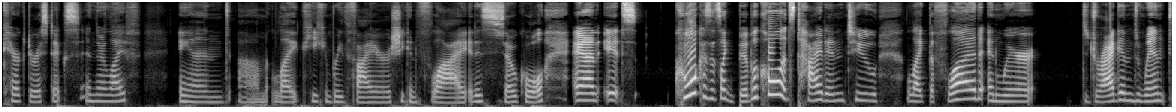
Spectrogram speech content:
characteristics in their life. And um, like he can breathe fire, she can fly. It is so cool. And it's cool because it's like biblical. It's tied into like the flood and where the dragons went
